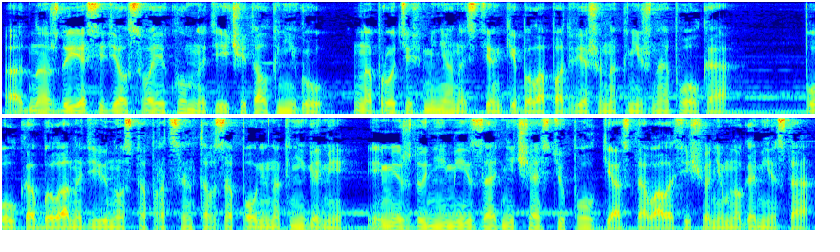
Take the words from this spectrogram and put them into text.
Однажды я сидел в своей комнате и читал книгу. Напротив меня на стенке была подвешена книжная полка. Полка была на 90% заполнена книгами, и между ними и задней частью полки оставалось еще немного места.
